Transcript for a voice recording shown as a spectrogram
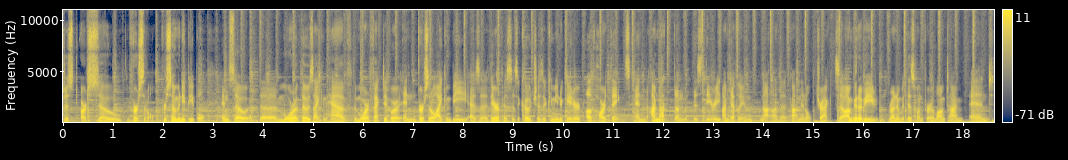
just are so versatile for so many people. And so the more of those I can have, the more effective or, and versatile I can be as a therapist, as a coach, as a communicator of hard things. And I'm not done with this theory. I'm definitely not on the continental track. So I'm going to be running with this one for a long time. And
